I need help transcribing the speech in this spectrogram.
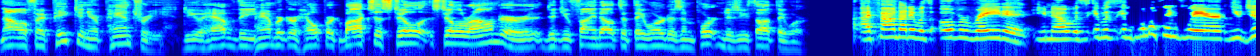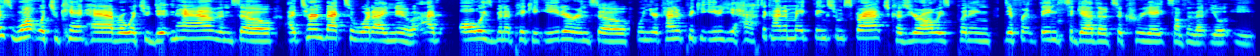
Now, if I peeked in your pantry, do you have the hamburger helper boxes still still around or did you find out that they weren't as important as you thought they were? I found out it was overrated. You know, it was it was, one of those things where you just want what you can't have or what you didn't have. And so I turned back to what I knew. I've always been a picky eater. And so when you're kind of picky eater, you have to kind of make things from scratch because you're always putting different things together to create something that you'll eat.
